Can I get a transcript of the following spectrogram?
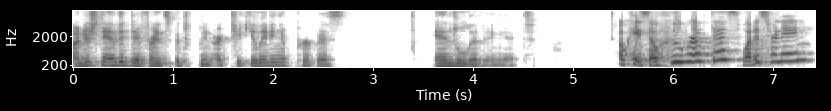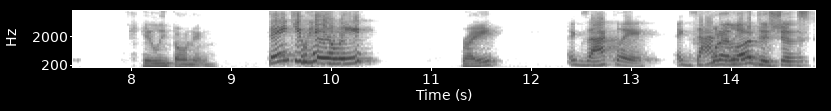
Understand the difference between articulating a purpose and living it. Okay, so who wrote this? What is her name? Haley Boning. Thank you, Haley. Right? Exactly. Exactly. What I loved is just,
